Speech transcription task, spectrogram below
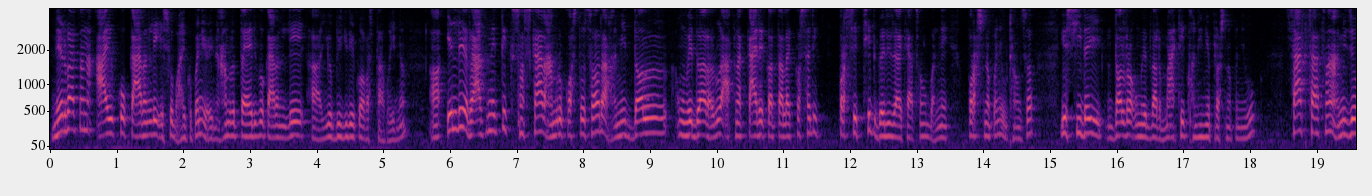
निर्वाचन आयोगको कारणले यसो भएको पनि होइन। हाम्रो तयारीको कारणले यो बिग्रिएको अवस्था होइन। यसले राजनैतिक संस्कार हाम्रो कस्तो छ र हामी दल उम्मेदवारहरू आफ्ना कार्यकर्तालाई कसरी प्रशिक्षित गरिरहेका छौँ भन्ने प्रश्न पनि उठाउँछ। यो सिधै दल र उम्मेदवार माथि खनिने प्रश्न पनि हो। साथसाथमा हामी जो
